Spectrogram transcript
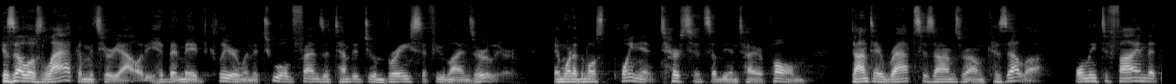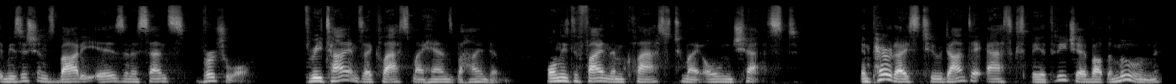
Casella's lack of materiality had been made clear when the two old friends attempted to embrace a few lines earlier. In one of the most poignant tercets of the entire poem, Dante wraps his arms around Casella, only to find that the musician's body is, in a sense, virtual. Three times I clasped my hands behind him, only to find them clasped to my own chest. In Paradise 2, Dante asks Beatrice about the moon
